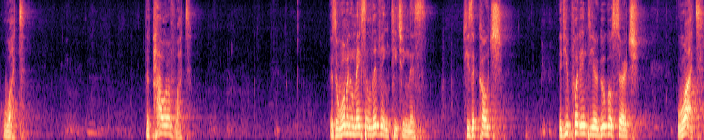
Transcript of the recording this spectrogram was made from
what? The power of what? There's a woman who makes a living teaching this. She's a coach. If you put into your Google search, what?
